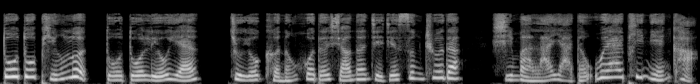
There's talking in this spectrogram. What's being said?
多多评论、多多留言，就有可能获得小暖姐姐送出的喜马拉雅的 VIP 年卡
